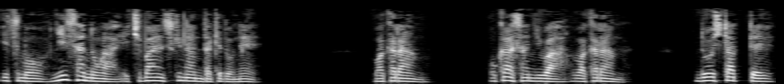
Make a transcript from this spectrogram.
いつも兄さんのが一番好きなんだけどね。わからん。お母さんにはわからん。どうしたって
